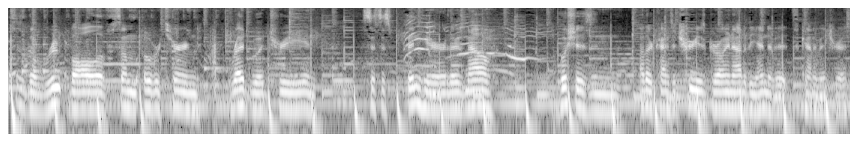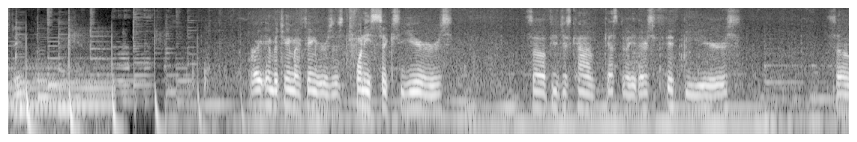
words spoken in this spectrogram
This is the root ball of some overturned redwood tree, and since it's been here, there's now bushes and other kinds of trees growing out of the end of it. It's kind of interesting. Right in between my fingers is 26 years. So if you just kind of guesstimate, there's 50 years. So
